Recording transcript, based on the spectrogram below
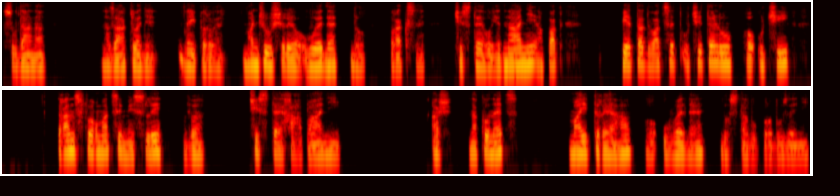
Sudána na základě nejprve Manjushri ho uvede do praxe čistého jednání a pak 25 učitelů ho učí transformaci mysli v čisté chápání. Až nakonec Maitreya ho uvede do stavu probuzení.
